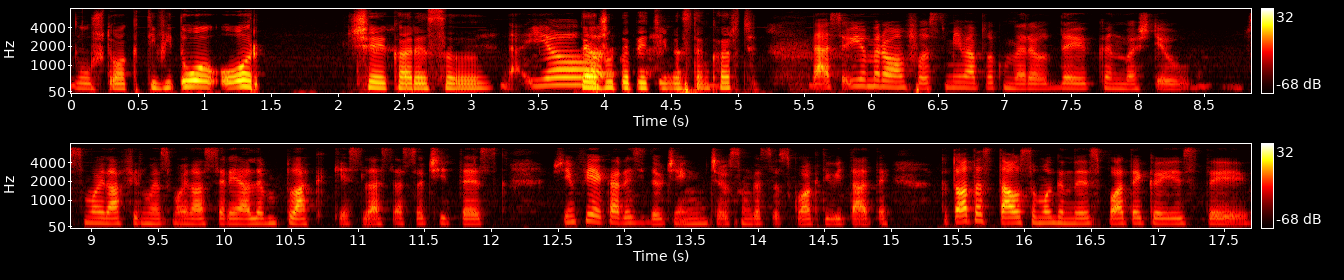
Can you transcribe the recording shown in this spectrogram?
nu știu, activități, orice care să da, eu... te ajute pe tine să te încarci. Da, eu mereu am fost, mie mi-a plăcut mereu de când mă știu să mă uit la filme, să mă uit la seriale, îmi plac chestiile astea, să citesc și în fiecare zi de ce încerc să-mi găsesc o activitate. Câteodată stau să mă gândesc, poate că este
